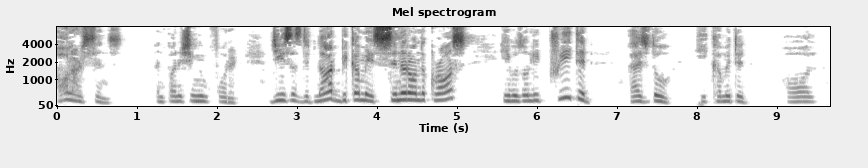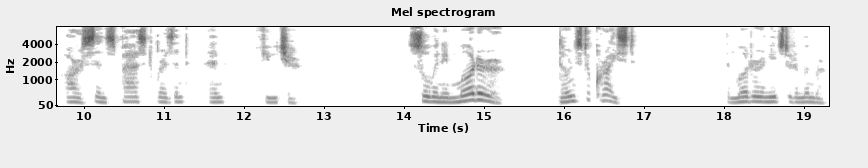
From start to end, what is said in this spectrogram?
all our sins and punishing him for it. Jesus did not become a sinner on the cross. He was only treated as though he committed all our sins, past, present, and future. So when a murderer turns to Christ, the murderer needs to remember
